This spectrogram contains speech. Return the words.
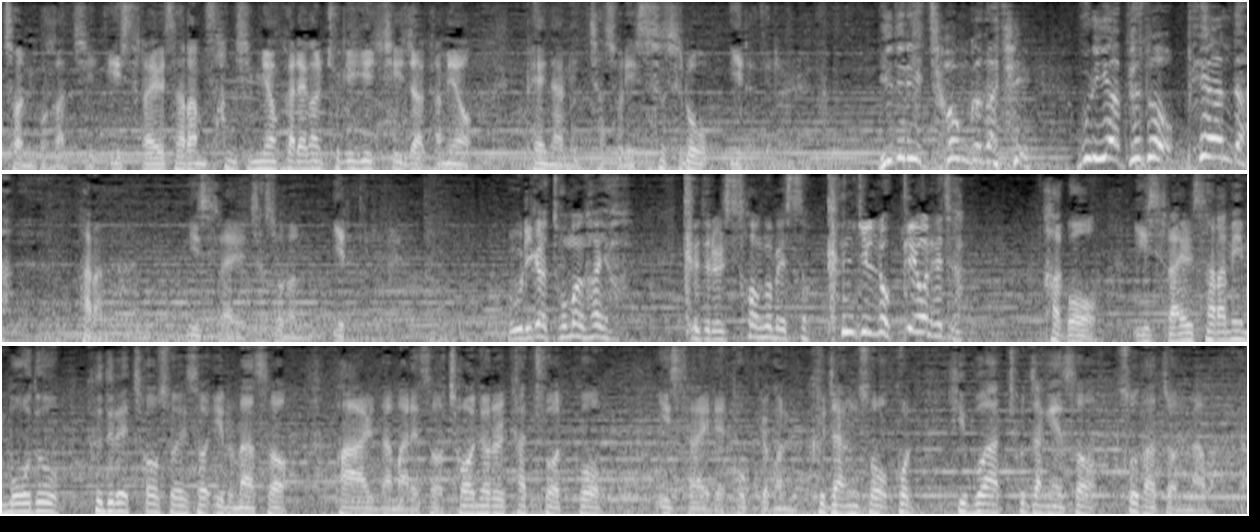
전과 같이 이스라엘 사람 30명 가량을 죽이기 시작하며 베냐민 자손이 스스로 이르기를. 이들이 처음과 같이 우리 앞에서 패한다. 하나 이스라엘 자손은 이르기를 우리가 도망하여 그들을 성읍에서 큰 길로 꿰어내자. 하고 이스라엘 사람이 모두 그들의 처소에서 일어나서 바알다만에서 전열을 갖추었고 이스라엘의 복병은 그 장소 곧 기브아 초장에서 쏟아져 나왔다.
